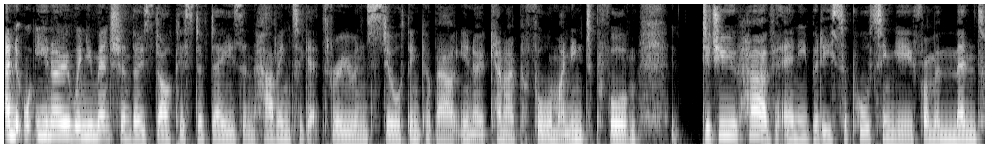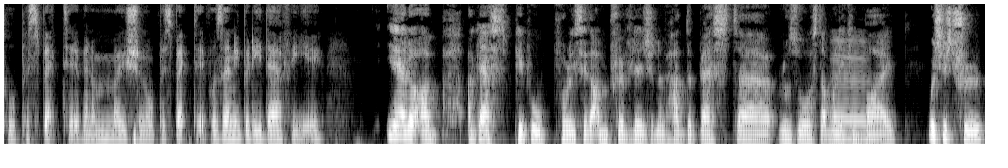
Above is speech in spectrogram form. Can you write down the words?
And you know, when you mentioned those darkest of days and having to get through and still think about, you know, can I perform? I need to perform. Did you have anybody supporting you from a mental perspective, an emotional perspective? Was anybody there for you? Yeah, look, I, I guess people probably say that I'm privileged and have had the best uh, resource that money can buy, which is true.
